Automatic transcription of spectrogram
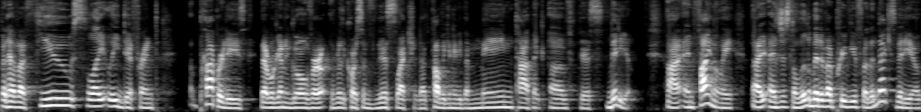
but have a few slightly different properties that we're going to go over over the course of this lecture. That's probably going to be the main topic of this video. Uh, and finally, uh, as just a little bit of a preview for the next video,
